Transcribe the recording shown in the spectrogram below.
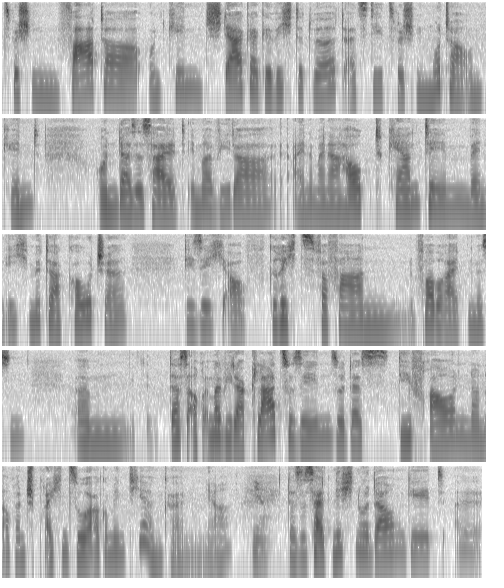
zwischen Vater und Kind stärker gewichtet wird als die zwischen Mutter und Kind. Und das ist halt immer wieder eine meiner Hauptkernthemen, wenn ich Mütter coache, die sich auf Gerichtsverfahren vorbereiten müssen, das auch immer wieder klar zu sehen, so dass die Frauen dann auch entsprechend so argumentieren können, ja? ja. Dass es halt nicht nur darum geht, äh,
